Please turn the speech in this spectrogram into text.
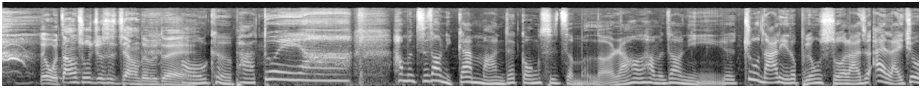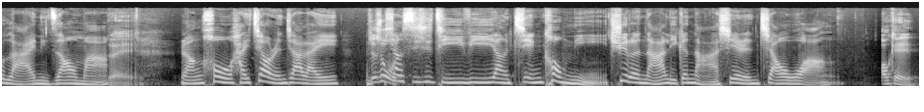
对，我当初就是这样，对不对？好可怕，对呀、啊，他们知道你干嘛，你在公司怎么了，然后他们知道你住哪里都不用说啦，就爱来就来，你知道吗？对，然后还叫人家来，就是像 CCTV 一样监控你去了哪里，跟哪些人交往。OK，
